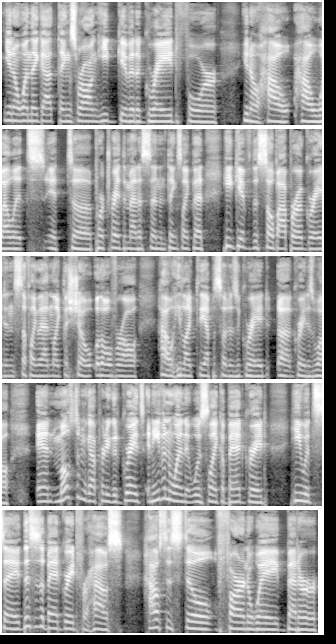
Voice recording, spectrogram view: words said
you know, when they got things wrong, he'd give it a grade for you know how how well it's it uh, portrayed the medicine and things like that. He'd give the soap opera a grade and stuff like that, and like the show, the overall how he liked the episode as a grade uh, grade as well. And most of them got pretty good grades. And even when it was like a bad grade, he would say, "This is a bad grade for House." House is still far and away better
